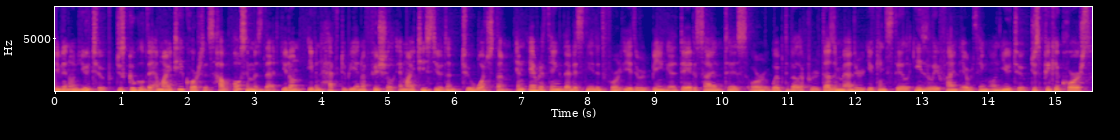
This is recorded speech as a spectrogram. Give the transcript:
even on YouTube. Just Google the MIT courses. How awesome is that? You don't even have to be an official MIT student to watch them. And everything that is needed for either being a data scientist or a web developer doesn't matter. You can still easily find everything on YouTube. Just pick a course,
